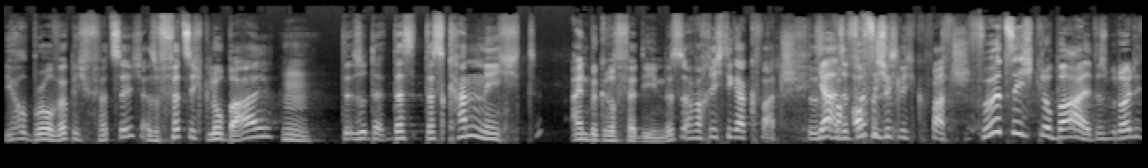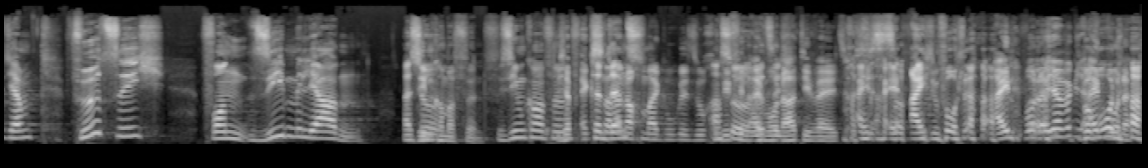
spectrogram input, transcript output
yo, Bro, wirklich 40? Also 40 global? Hm. Das, das, das kann nicht ein Begriff verdienen. Das ist einfach richtiger Quatsch. Das ja, ist also 40, offensichtlich Quatsch. 40 global, das bedeutet ja 40 von 7 Milliarden also 7,5. 7,5. Ich habe extra Tendenz. noch mal Google suchen, wie viele Einwohner hat die Welt. Ein, ein, Einwohner. Einwohner. Ich habe wirklich Bewohner. Einwohner.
